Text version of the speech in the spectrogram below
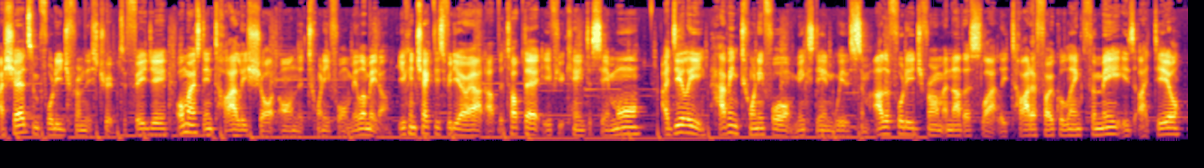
I shared some footage from this trip to Fiji, almost entirely shot on the 24mm. You can check this video out up the top there if you're keen to see more. Ideally, having 24 mixed in with some other footage from another slightly tighter focal length for me is ideal,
